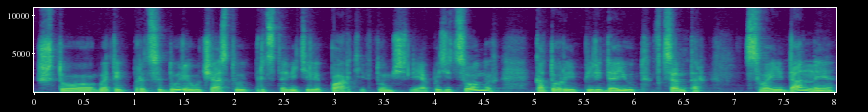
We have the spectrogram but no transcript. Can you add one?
что в этой процедуре участвуют представители партий, в том числе оппозиционных, которые передают в центр свои данные,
